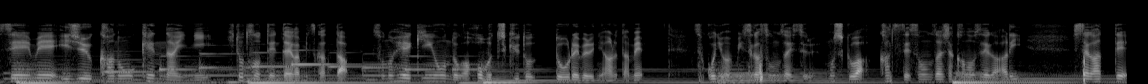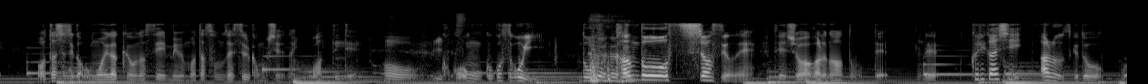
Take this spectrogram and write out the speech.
生命移住可能圏内に一つの天体が見つかった。その平均温度がほぼ地球と同レベルにあるため、そこには水が存在する。もしくは、かつて存在した可能性があり、従って、私たちが思い描くような生命もまた存在するかもしれない。終わってて。うん、いいここ、うん、ここすごい、感動しますよね。テンション上がるなと思って。で、繰り返しあるんですけど、こ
